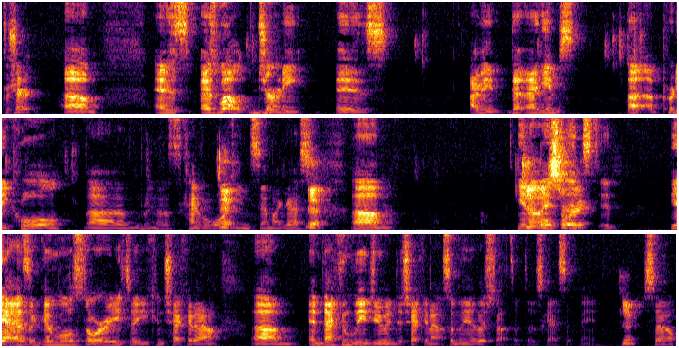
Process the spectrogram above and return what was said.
For sure. Um, as as well, Journey is, I mean that that game's a, a pretty cool. Uh, you know, it's kind of a walking yeah. sim, I guess. Yeah. Um, you know, it's, it's, it, yeah, it has a good little story, so you can check it out, um, and that can lead you into checking out some of the other stuff that those guys have made. Yeah. So,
